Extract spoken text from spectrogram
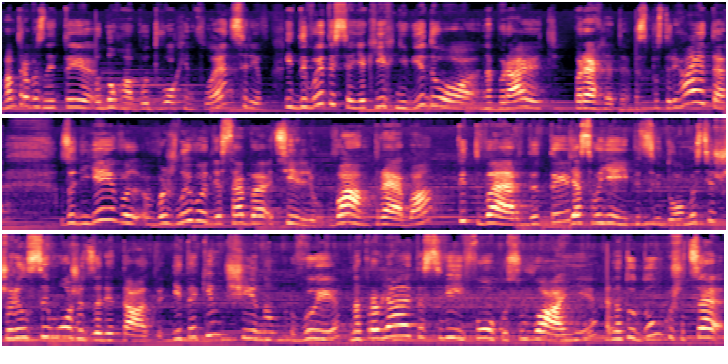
Вам треба знайти одного або двох інфлюенсерів і дивитися, як їхні відео набирають перегляди. Спостерігаєте з однією важливою для себе ціллю. Вам треба підтвердити для своєї підсвідомості, що рілси можуть залітати, і таким чином ви направляєте свій фокус уваги на ту думку, що це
